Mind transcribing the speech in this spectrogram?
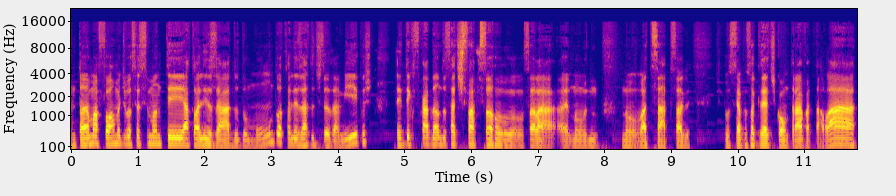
Então é uma forma de você se manter atualizado do mundo, atualizado dos seus amigos, sem ter que ficar dando satisfação, sei lá, no, no WhatsApp, sabe? Tipo, se a pessoa quiser te encontrar, vai estar tá lá.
